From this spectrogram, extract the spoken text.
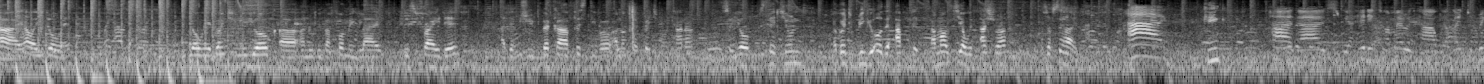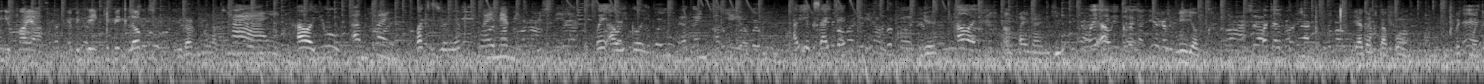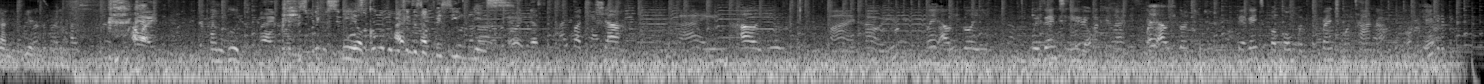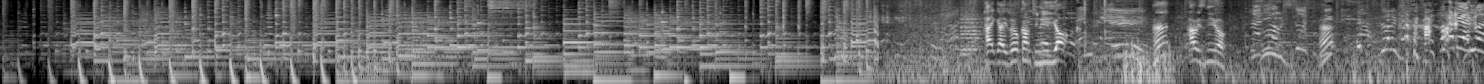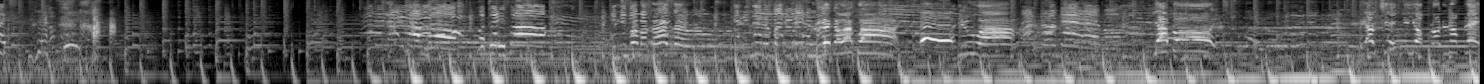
Hi, how are you doing? Where are we going? Yo, we're going to New York uh, and we'll be performing live this Friday at the Tribeca Festival alongside French Montana. So yo, stay tuned. We're going to bring you all the updates. I'm out here with Ashraf. Ashraf, say hi. Hi. King. Hi guys, we are heading to America. We are going to bring you fire, everything. Keep it locked. We love you. Hi. How are you? I'm fine. What is your name? My name is Priscilla. Where are we going? We are going to New York. Are you excited? Yes, of course. Yes, How are you? I'm fine, Angie. Where are we going? New York. What are you going to do? We are going to perform with eh? Montana. Yes. How are you? I'm good. New York. Yes. Hi, Patricia. Hi. How are you? Going? We're going to New York. Where are we going to? We are going to perform with French Montana. Okay. Hi guys, welcome to New York. Thank you. Huh? How is New York? Good. Huh? Good. What are Motivo! Motivo, uma que Everybody, Everybody,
